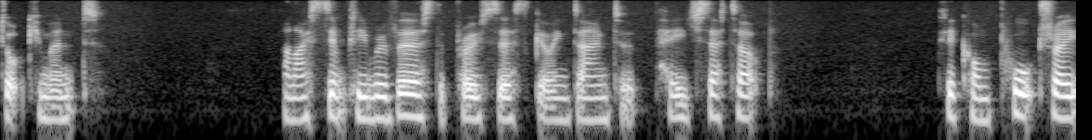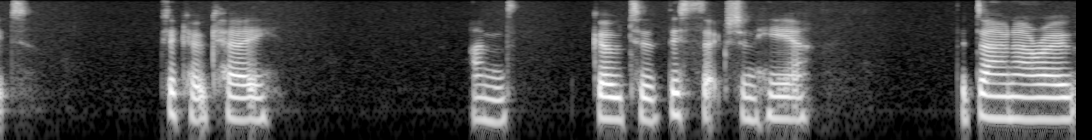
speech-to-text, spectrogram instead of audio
Document, and I simply reverse the process going down to Page Setup, click on Portrait, click OK, and go to this section here, the down arrow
